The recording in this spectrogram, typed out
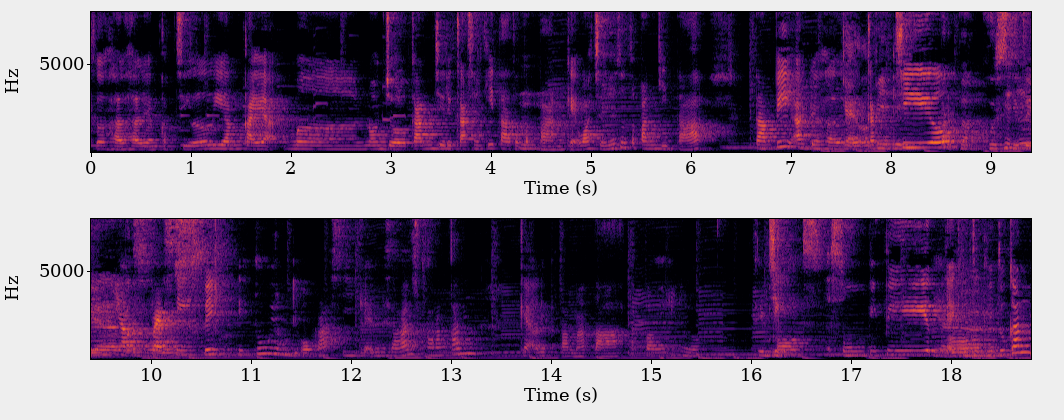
ke hal-hal yang kecil yang kayak menonjolkan ciri khasnya kita tetepan, kayak wajahnya tetepan kita, tapi ada hal-hal Kayak kecil diperbagus gitu ya, yang spesifik itu yang dioperasi. Kayak misalkan sekarang kan kayak liputan mata atau yang ini loh Dimples. sung pipit Iya. kayak gitu-gitu kan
